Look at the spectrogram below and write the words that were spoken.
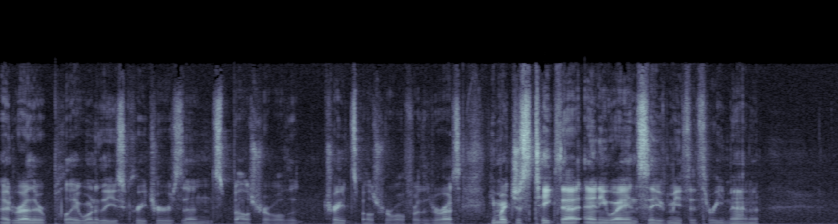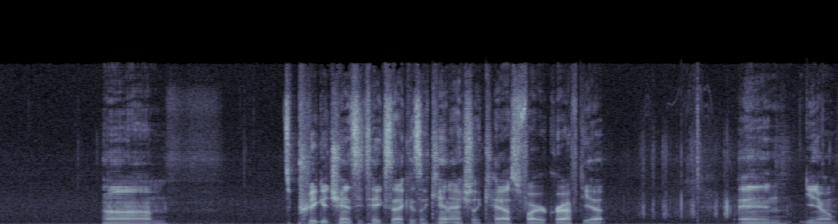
I'd rather play one of these creatures than Spell Shrivel, the trade Spell Shrivel for the Duress. He might just take that anyway and save me the 3 mana. Um, it's a pretty good chance he takes that because I can't actually cast Firecraft yet. And, you know,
